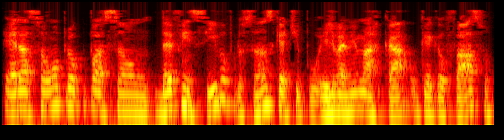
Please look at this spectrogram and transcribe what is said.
era só uma preocupação defensiva pro Suns, que é tipo, ele vai me marcar, o que é que eu faço?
